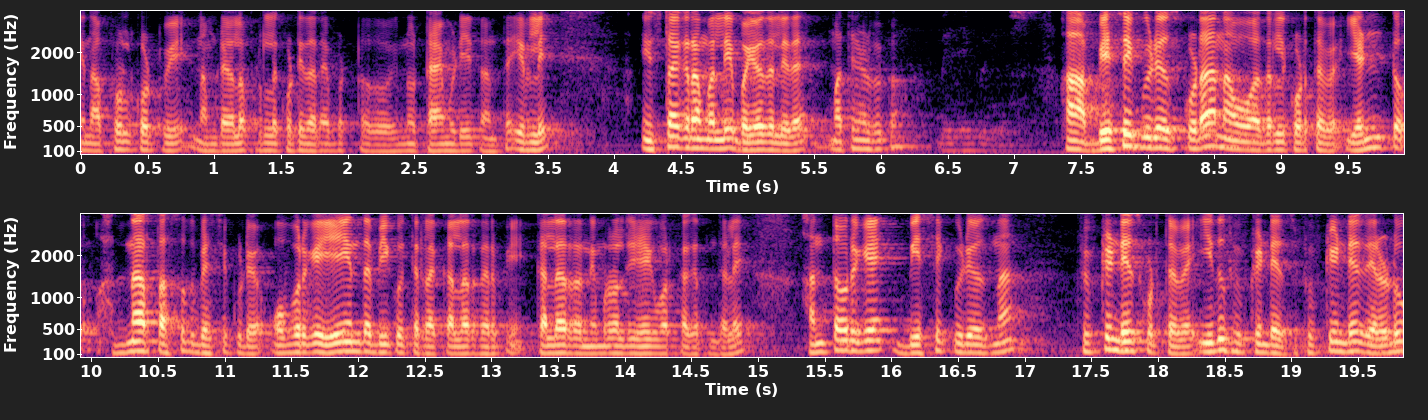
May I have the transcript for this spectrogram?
ಏನು ಅಪ್ರೂವಲ್ ಕೊಟ್ವಿ ನಮ್ಮ ಡೆವಲಪರ್ಲ್ಲ ಕೊಟ್ಟಿದ್ದಾರೆ ಬಟ್ ಅದು ಇನ್ನೂ ಟೈಮ್ ಹಿಡಿಯುತ್ತಂತೆ ಇರಲಿ. ಇನ್ಸ್ಟಾಗ್ರಾಮಲ್ಲಿ ಬಯೋದಲ್ಲಿದೆ. ಮತ್ತೇನು ಹೇಳಬೇಕು? ಹಾಂ ಬೇಸಿಕ್ ವೀಡಿಯೋಸ್ ಕೂಡ ನಾವು ಅದರಲ್ಲಿ ಕೊಡ್ತೇವೆ. ಎಂಟು ಹದಿನಾರು ತಾಸದ ಬೇಸಿಕ್ ವೀಡಿಯೋ ಒಬ್ಬರಿಗೆ ಇಂದ ಬಿ ಗೊತ್ತಿರಲ್ಲ ಕಲರ್ ಥೆರಪಿ ಕಲರ್ ನಿಮ್ರಾಲಜಿ ಹೇಗೆ ವರ್ಕ್ ಆಗುತ್ತೆ ಅಂತೇಳಿ. ಅಂಥವ್ರಿಗೆ ಬೇಸಿಕ್ ವೀಡಿಯೋಸ್ನ ಫಿಫ್ಟೀನ್ ಡೇಸ್ ಕೊಡ್ತೇವೆ. ಇದು ಫಿಫ್ಟೀನ್ ಡೇಸ್ ಫಿಫ್ಟೀನ್ ಡೇಸ್ ಎರಡು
